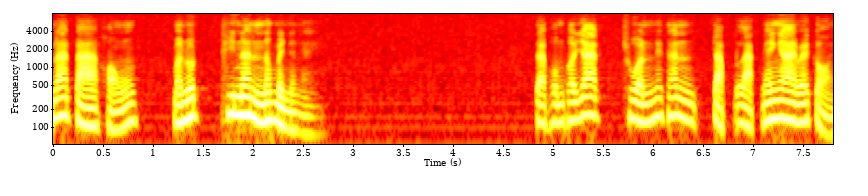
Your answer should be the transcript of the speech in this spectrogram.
หน้าตาของมนุษย์ที่นั่นต้องเป็นยังไง แต่ผมขออนุญาตชวนให้ท่านจับหลักง่าย ๆ ไว้ก่อน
